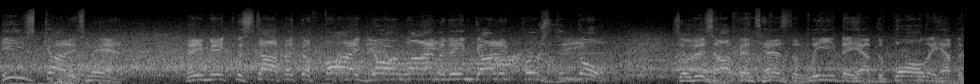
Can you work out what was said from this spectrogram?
He's got his man. They make the stop at the five-yard line, and they've got it first and goal. So this offense has the lead. They have the ball. They have the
